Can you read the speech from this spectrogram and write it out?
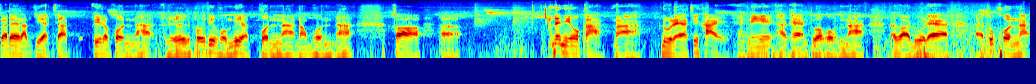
ก็ได้รับเกียรติจากวีรพลนะฮะหรือผู้ที่ผมเรียกพลนะฮะน้องพลนะฮะก็ได้มีโอกาสมาดูแลที่ค่ายแห่งนี้แทนตัวผมนะฮะแล้วก็ดูแลทุกคนนะฮะ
